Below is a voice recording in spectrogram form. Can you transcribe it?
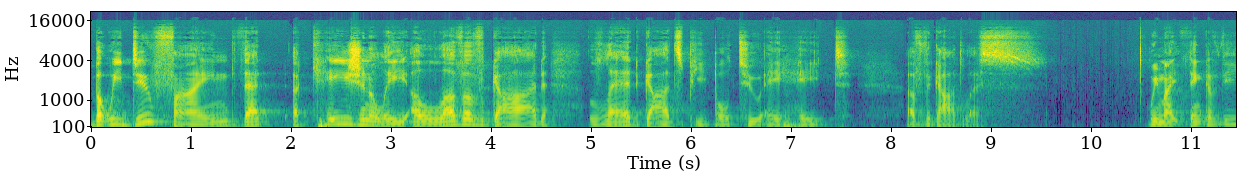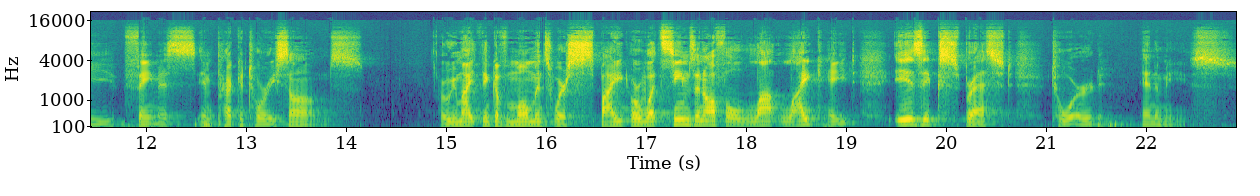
But we do find that occasionally a love of God led God's people to a hate of the godless. We might think of the famous imprecatory Psalms. Or we might think of moments where spite, or what seems an awful lot like hate, is expressed toward enemies.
